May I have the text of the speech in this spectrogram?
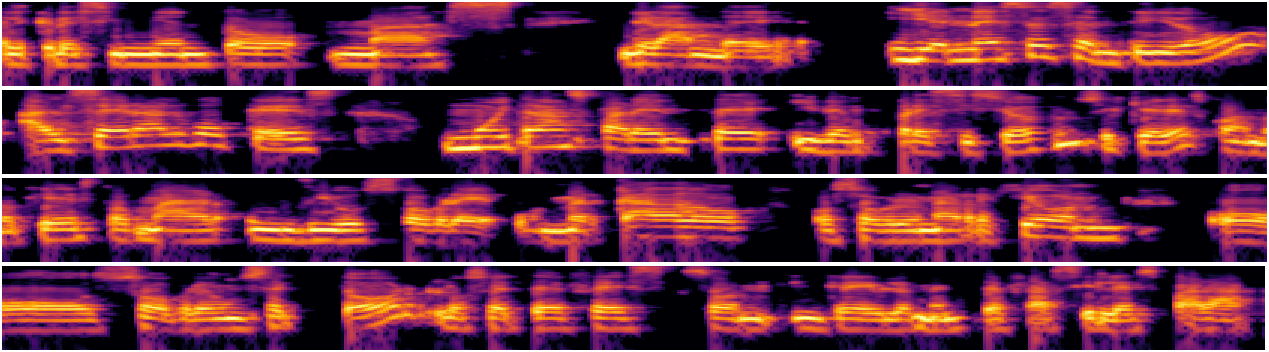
el crecimiento más grande. Y en ese sentido, al ser algo que es muy transparente y de precisión, si quieres, cuando quieres tomar un view sobre un mercado o sobre una región o sobre un sector, los ETFs son increíblemente fáciles para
